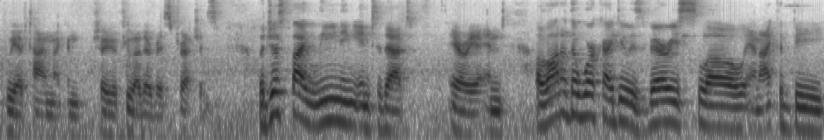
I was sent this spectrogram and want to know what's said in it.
if we have time, I can show you a few other wrist stretches. But just by leaning into that area, and a lot of the work I do is very slow, and I could be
